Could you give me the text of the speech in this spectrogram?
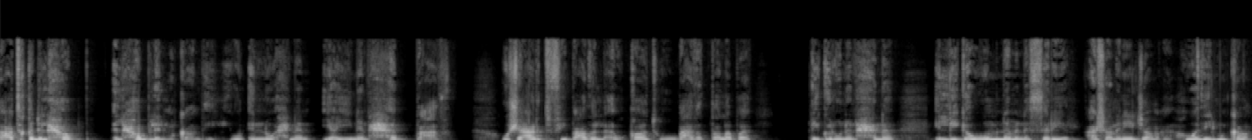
أعتقد الحب الحب للمكان ذي وإنه إحنا جايين نحب بعض. وشعرت في بعض الأوقات وبعض الطلبة يقولون إحنا اللي يقومنا من السرير عشان نجي الجامعة هو ذي المكان.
